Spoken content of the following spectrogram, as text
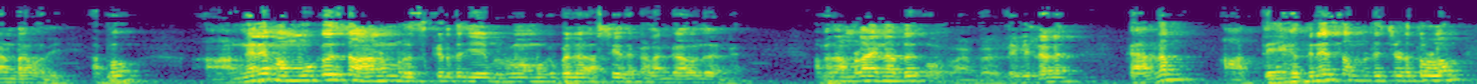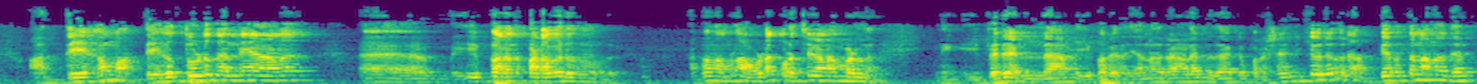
കണ്ടാൽ മതി. അപ്പോ അങ്ങനെ മമ്മൂക്ക ഒരു സാധനം റിസ്ക് എടുത്ത് ചെയ്യുമ്പോൾ ഇപ്പൊ മമ്മൂക്ക ഇപ്പൊ ലാസ്റ്റ് ചെയ്ത കളങ്കാവൽ തന്നെ. അപ്പൊ നമ്മൾ അതിനകത്ത് വില്ലനെ. കാരണം അദ്ദേഹത്തിനെ സംബന്ധിച്ചിടത്തോളം അദ്ദേഹം അദ്ദേഹത്തോട് തന്നെയാണ് ഈ പറയുന്ന പടം വരുന്നത്. അപ്പൊ നമ്മൾ അവിടെ കുറച്ച് കാണാൻ പാടില്ല. ഇവരെല്ലാം ഈ പറയുന്ന ഞാൻ ഒരാളെ ഇതാക്കി പക്ഷെ എനിക്കൊരു ഒരു അഭ്യർത്ഥന എന്ന് വെച്ചാൽ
